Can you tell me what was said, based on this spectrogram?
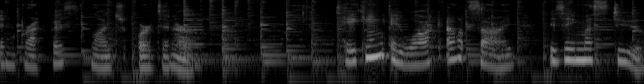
in breakfast, lunch, or dinner. Taking a walk outside is a must do.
